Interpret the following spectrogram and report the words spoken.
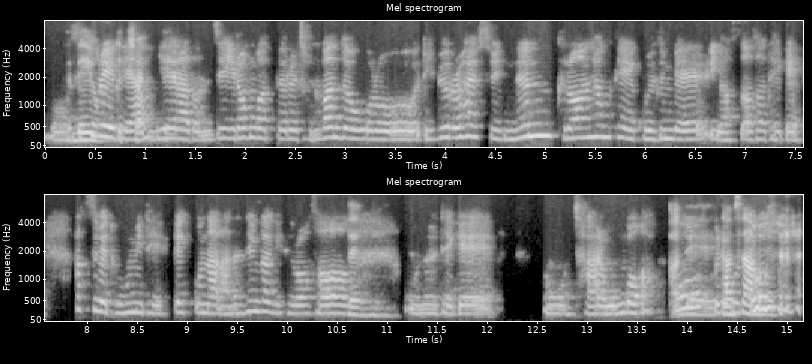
뭐그 내용, 스토리에 그쵸? 대한 네. 이해라든지 이런 것들을 전반적으로 리뷰를 할 수 있는 그런 형태의 골든벨이었어서 되게 학습에 도움이 됐겠구나라는 생각이 들어서 네네, 오늘 되게 어, 잘온 것 같고 아, 네, 그리고 감사합니다.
